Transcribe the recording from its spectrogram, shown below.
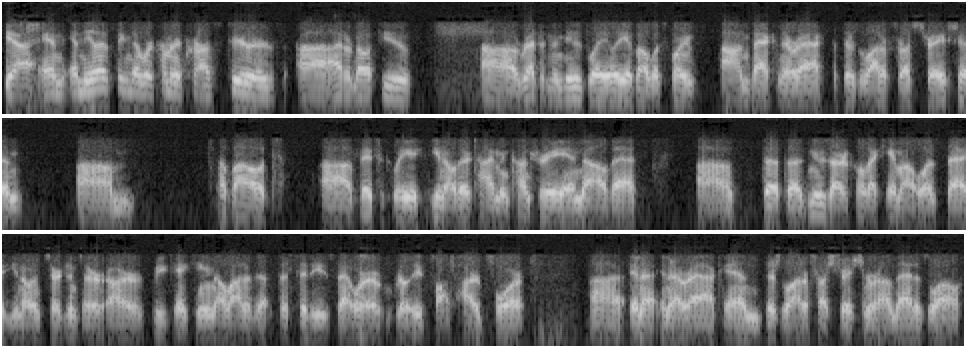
Yeah, and and the other thing that we're coming across too is uh, I don't know if you uh, read in the news lately about what's going on back in Iraq, but there's a lot of frustration um, about uh, basically you know their time in country, and now that uh, the the news article that came out was that you know insurgents are are retaking a lot of the, the cities that were really fought hard for uh, in in Iraq, and there's a lot of frustration around that as well.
